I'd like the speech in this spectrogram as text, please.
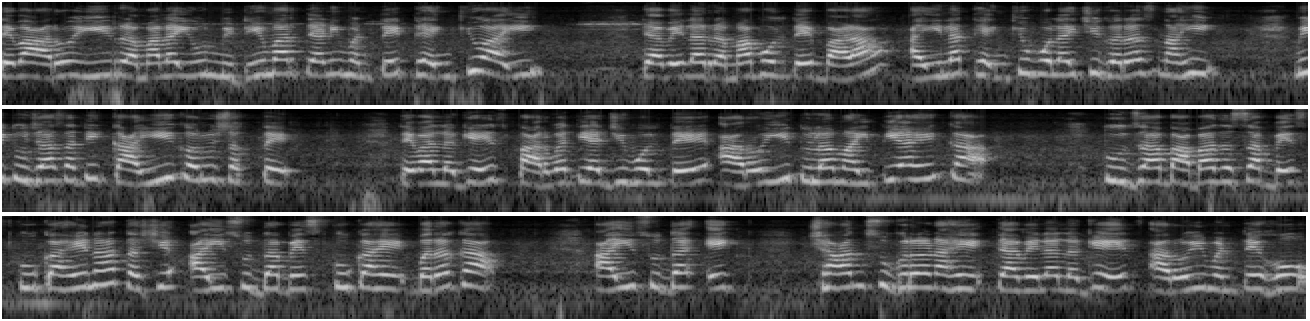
तेव्हा आरोही रमाला येऊन मिठी मारते आणि म्हणते थँक्यू आई. त्यावेळेला रमा बोलते बाळा आईला थँक्यू बोलायची गरज नाही. मी तुझ्यासाठी काहीही करू शकते. तेव्हा लगेच पार्वती आजी बोलते आरोही तुला माहिती आहे का? तुझा बाबा जसा बेस्ट कुक आहे ना तशी आईसुद्धा बेस्ट कुक आहे. बरं का? आईसुद्धा एक छान सुगरण आहे. त्यावेळेला लगेच आरोही म्हणते हो.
